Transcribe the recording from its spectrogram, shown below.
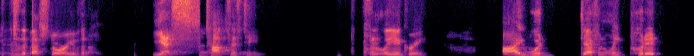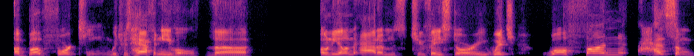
this is the best story of the night. Yes, top 15. Definitely agree. I would definitely put it above 14, which was Half an Evil, the O'Neil and Adams Two Face story, which, while fun, has some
